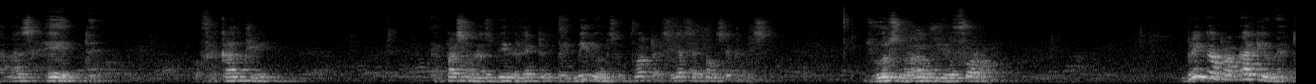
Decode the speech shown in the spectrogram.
and as head of a country. A person has been elected by millions of voters. He has a constituency. You also have your forum. Bring up an argument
